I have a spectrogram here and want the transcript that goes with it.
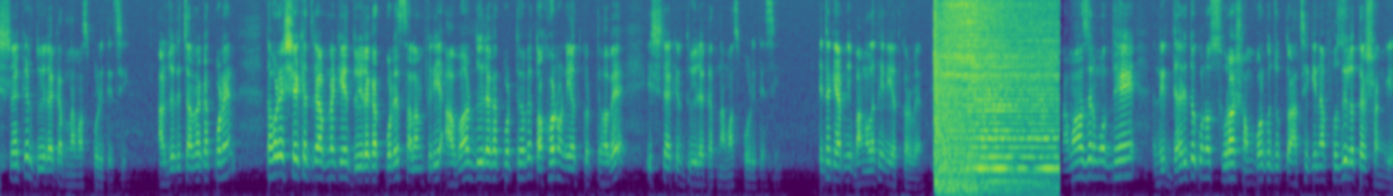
ইশরাকের দুই রাকাত নামাজ পড়িতেছি। আর যদি চার রাকাত পড়েন, তাহলে সেক্ষেত্রে আপনাকে দুই রাকাত পড়ে সালাম ফিরিয়ে আবার দুই রাকাত পড়তে হবে, তখনও নিয়ত করতে হবে ইশরাকের দুই রাকাত নামাজ পড়িতেছি। এটাকে আপনি বাংলাতেই নিয়ত করবেন। নামাজের মধ্যে নির্ধারিত কোনো সূরা সম্পর্কযুক্ত আছে কিনা ফজিলতের সঙ্গে?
